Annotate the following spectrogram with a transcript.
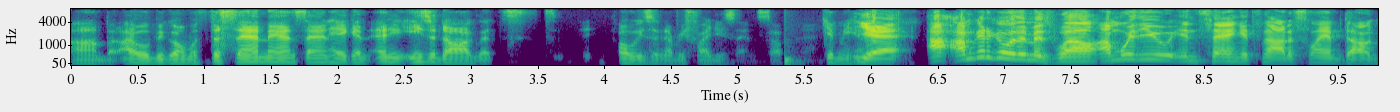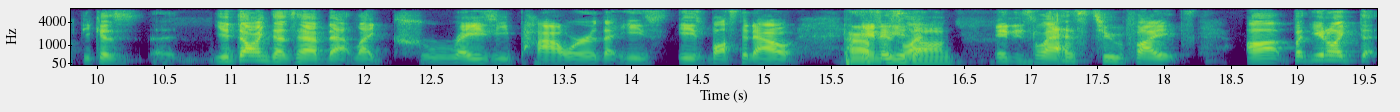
um, but I will be going with the Sandman Sandhagen, and he's a dog that's always in every fight he's in. So give me him. Yeah, I, I'm gonna go with him as well. I'm with you in saying it's not a slam dunk because uh, Yadong does have that like crazy power that he's he's busted out Powerful his la- in his last two fights. Uh, but you know, like the,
